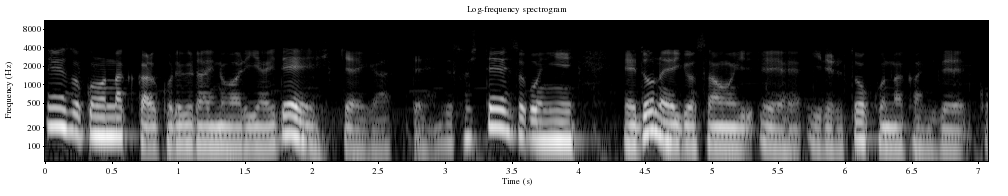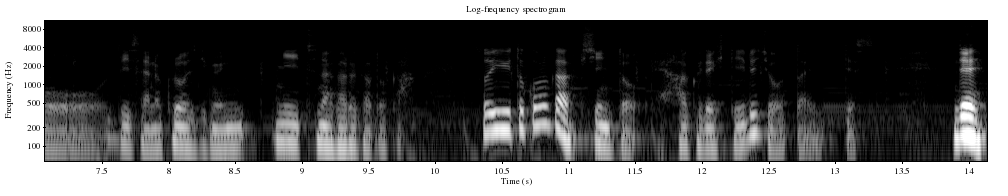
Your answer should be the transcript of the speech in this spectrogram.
でそこの中からこれぐらいの割合で引き合いがあってでそしてそこにえどの営業さんをえ入れるとこんな感じでこう実際のクロージングにつながるかとかそういうところがきちんと把握できている状態です。で、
